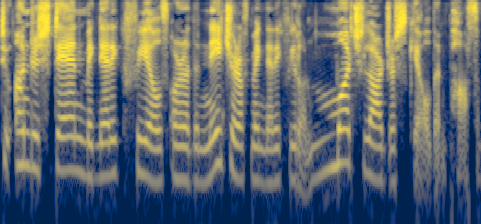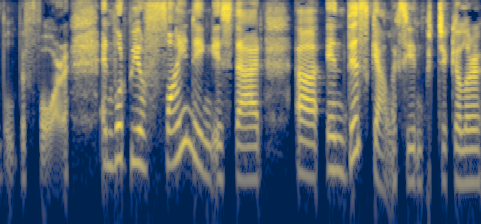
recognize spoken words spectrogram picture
to understand magnetic fields or the nature of magnetic field on much larger scale than possible before. And what we are finding is that uh, in this galaxy, in particular,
